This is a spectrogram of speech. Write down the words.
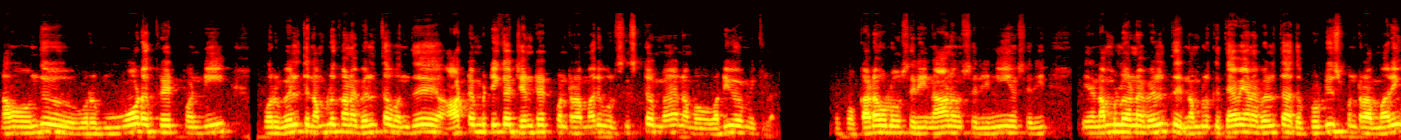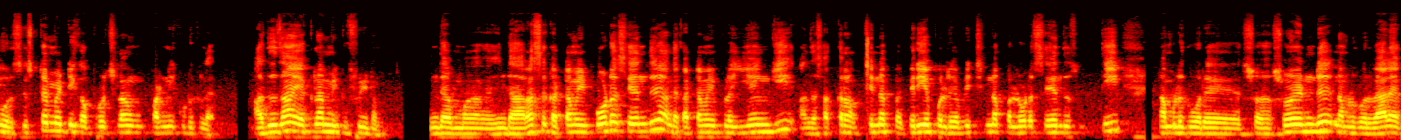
நம்ம வந்து ஒரு மோடை கிரியேட் பண்ணி ஒரு வெல்த் நம்மளுக்கான வெல்த்தை வந்து ஆட்டோமேட்டிக்காக ஜென்ரேட் பண்ணுற மாதிரி ஒரு சிஸ்டமை நம்ம வடிவமைக்கல. இப்போ கடவுளும் சரி நானும் சரி நீயும் சரி நம்மளான வெல்த் நம்மளுக்கு தேவையான வெல்த்தை அதை ப்ரொடியூஸ் பண்ணுற மாதிரி ஒரு சிஸ்டமேட்டிக் அப்ரோச்லாம் பண்ணி கொடுக்கல. அதுதான் எக்கனாமிக் ஃப்ரீடம் இந்த ம- இந்த அரசு கட்டமைப்போடு சேர்ந்து அந்த கட்டமைப்பில் இயங்கி அந்த சக்கரம் சின்ன ப- பெரிய பல்லு எப்படி சின்ன பல்லோட சேர்ந்து சுற்றி நம்மளுக்கு ஒரு சு- சுழண்டு நம்மளுக்கு ஒரு வேலை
